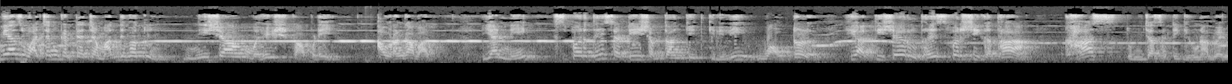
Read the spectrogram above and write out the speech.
मी आज वाचनकट्ट्याच्या माध्यमातून निशा महेश कापडे औरंगाबाद यांनी स्पर्धेसाठी शब्दांकित केलेली वावटळ ही अतिशय हृदयस्पर्शी कथा खास तुमच्यासाठी घेऊन आलोय.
